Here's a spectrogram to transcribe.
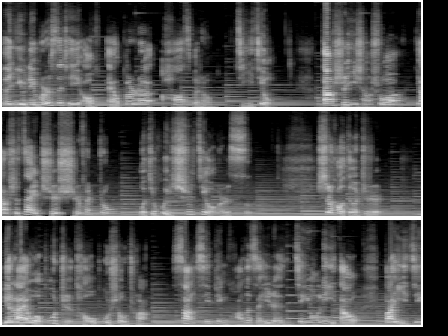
The University of Alberta Hospital 急救。当时医生说，要是再迟十分钟，我就会失救而死。事后得知，原来我不止头部受创，丧心病狂的贼人竟用利刀把已经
